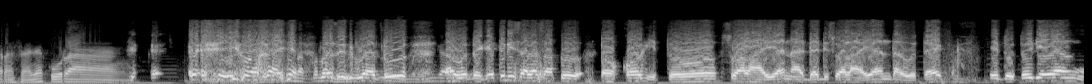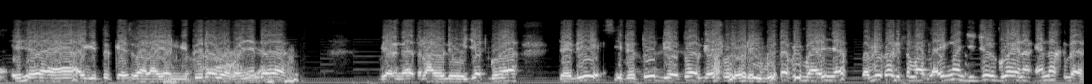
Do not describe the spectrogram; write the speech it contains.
rasanya kurang. Iya makanya maksud gua tuh tahu tek itu di salah satu toko gitu. Swalayan ada di swalayan tahu tek itu tuh dia yang iya gitu kayak swalayan gitu dah pokoknya dah. Biar nggak terlalu dihujat gua. Jadi itu tuh dia tuh harganya sepuluh ribu tapi banyak. Tapi kalau di tempat lain mah jujur gue enak-enak dah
